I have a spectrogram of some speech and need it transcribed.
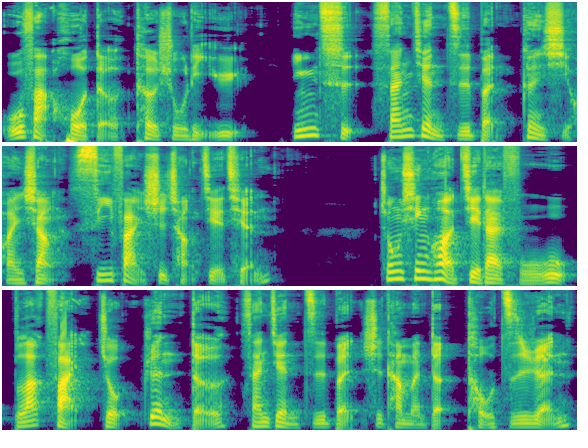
无法获得特殊礼遇。因此，三箭资本更喜欢向 CFI 市场借钱。中心化借贷服务 BlockFi 就认得三箭资本是他们的投资人，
